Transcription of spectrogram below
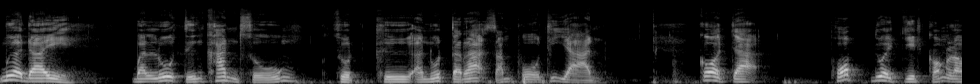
เมื่อใดบรรลุถึงขั้นสูงสุดคืออนุตตรสัมโพธิญาณ ก็จะพบด้วยจิตของเรา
